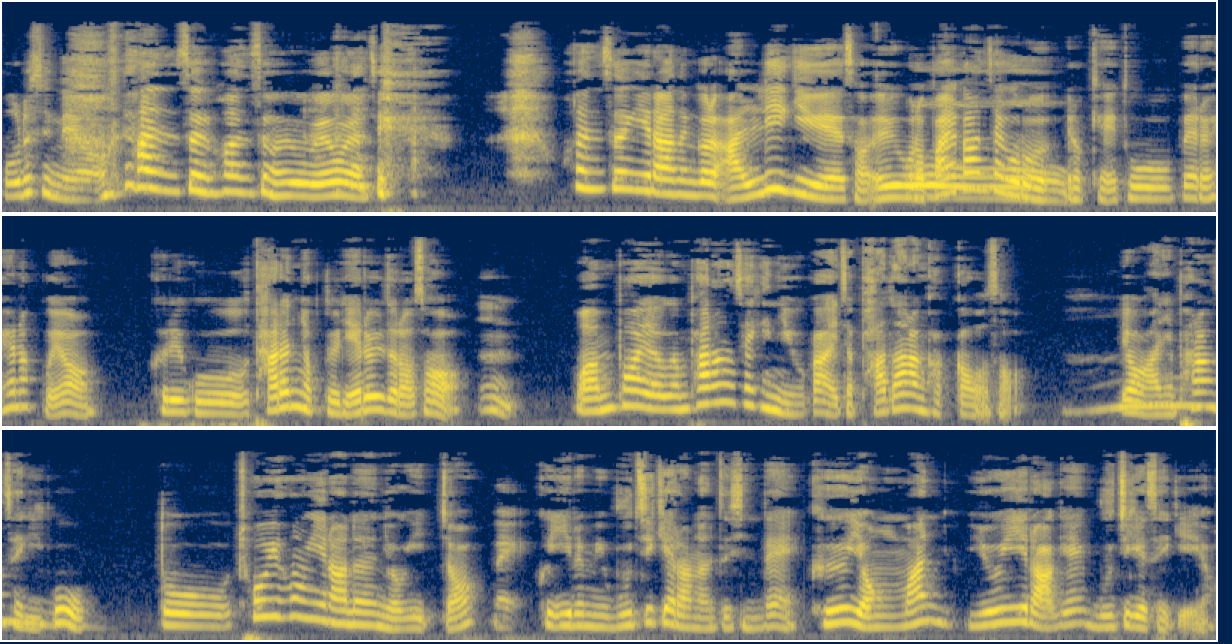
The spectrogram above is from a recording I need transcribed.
모르시네요. 환승, 환승 이거 외워야지. 환승이라는 걸 알리기 위해서 일부러 오. 빨간색으로 이렇게 도배를 해놨고요. 그리고 다른 역들 예를 들어서 응. 완파역은 파란색인 이유가 이제 바다랑 가까워서 역 안이 파란색이고 또 초이홍이라는 역이 있죠. 네. 그 이름이 무지개라는 뜻인데 그 역만 유일하게 무지개색이에요.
